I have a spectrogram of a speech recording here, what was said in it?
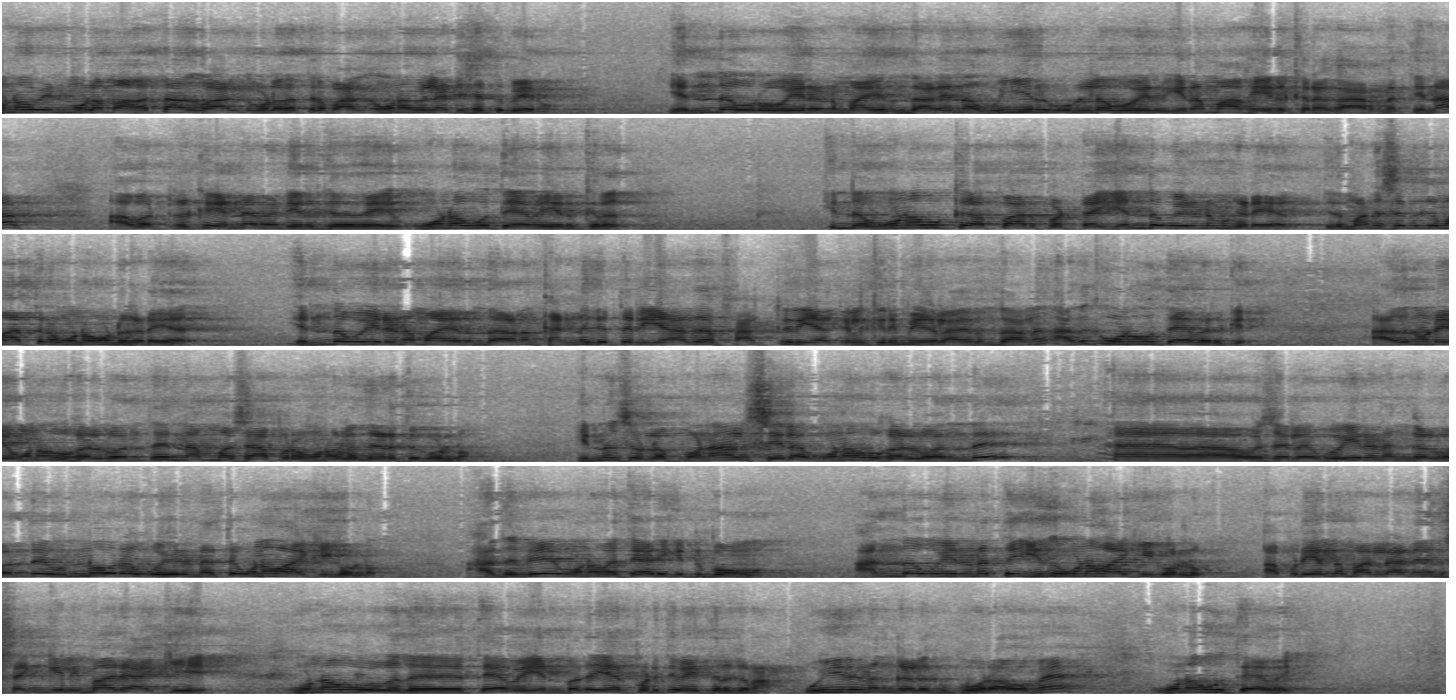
உணவின் மூலமாகத்தான் அது வாழ்ந்து உலகத்தில் வாழ் உணவு இல்லாட்டி செத்து போயிடும் எந்த ஒரு உயிரினமாக இருந்தாலும் நான் உயிர் உள்ள உயிர் இனமாக இருக்கிற காரணத்தினால் அவற்றுக்கு என்ன வேண்டி இருக்கிறது? உணவு தேவை இருக்கிறது. இந்த உணவுக்கு அப்பாற்பட்ட எந்த உயிரினமும் கிடையாது. இது மனுஷனுக்கு மாத்திரம் உணவுன்னு கிடையாது. எந்த உயிரினமாக இருந்தாலும் கண்ணுக்கு தெரியாத பாக்டீரியாக்கள் கிருமிகளாக இருந்தாலும் அதுக்கு உணவு தேவை இருக்குது அதனுடைய உணவுகள் வந்து நம்ம சாப்பிட்ற உணவுலேருந்து எடுத்துக்கொள்ளும். இன்னும் சொல்லப்போனால் சில உணவுகள் வந்து சில உயிரினங்கள் வந்து இன்னொரு உயிரினத்தை உணவாக்கி கொள்ளும் அதுவே உணவை தேடிக்கிட்டு போகும். அந்த உயிரினத்தை இது உணவாக்கி கொள்ளும் அப்படியெல்லாம் அல்ல இந்த சங்கிலி மாதிரி ஆக்கி உணவு இது தேவை என்பதை ஏற்படுத்தி வைத்திருக்கிறான். உயிரினங்களுக்கு பூராவுமே உணவு தேவை.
